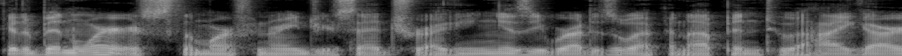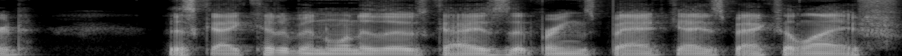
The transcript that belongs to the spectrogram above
Could have been worse, the Morphin Ranger said, shrugging as he brought his weapon up into a high guard. This guy could have been one of those guys that brings bad guys back to life.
